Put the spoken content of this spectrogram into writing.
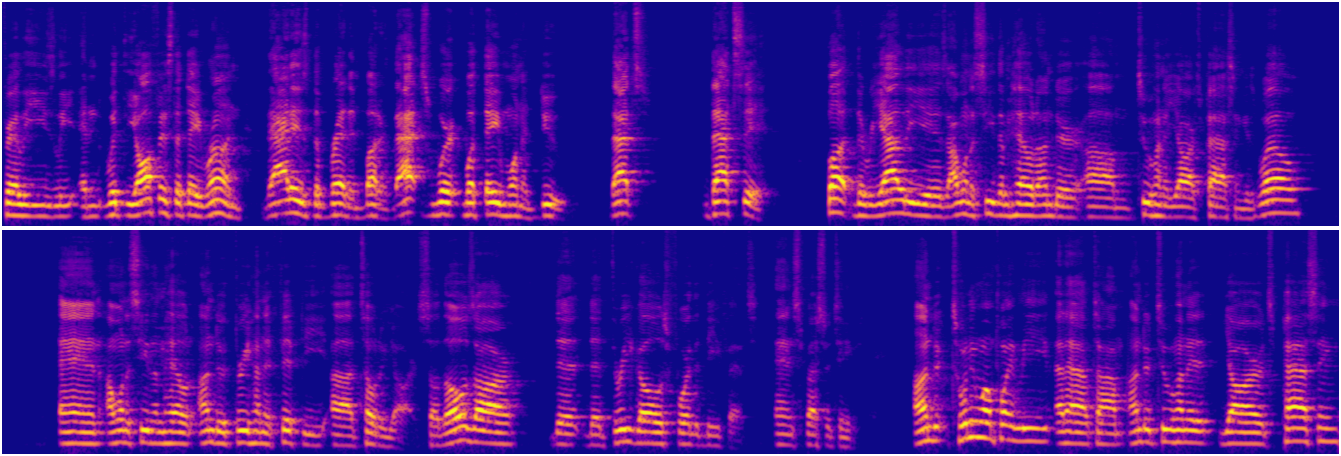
fairly easily. And with the offense that they run, that is the bread and butter. That's where what they want to do. That's that's it. But the reality is, I want to see them held under um, 200 yards passing as well, and I want to see them held under 350 uh, total yards. So those are the the three goals for the defense and special teams. Under 21 point lead at halftime, under 200 yards passing,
